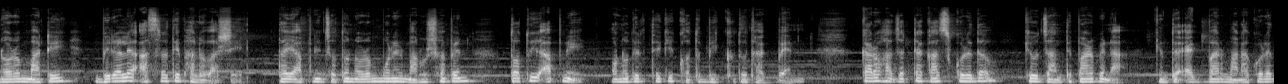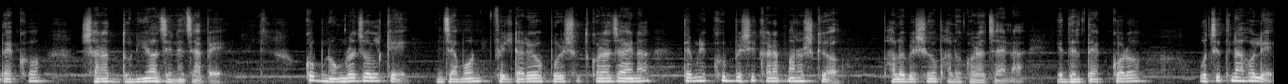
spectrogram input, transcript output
নরম মাটি বিড়ালে আশ্রাতে ভালোবাসে, তাই আপনি যত নরম মনের মানুষ হবেন, ততই আপনি অন্যদের থেকে ক্ষত বিক্ষত থাকবেন। কারও হাজারটা কাজ করে দাও, কেউ জানতে পারবে না, কিন্তু একবার মানা করে দেখো, সারা দুনিয়া জেনে যাবে। খুব নোংরা জলকে যেমন ফিল্টারেও পরিশোধ করা যায় না, তেমনি খুব বেশি খারাপ মানুষকেও ভালোবেসেও ভালো করা যায় না। এদের ত্যাগ করো, উচিত না হলে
